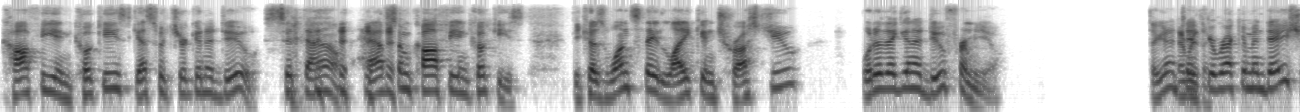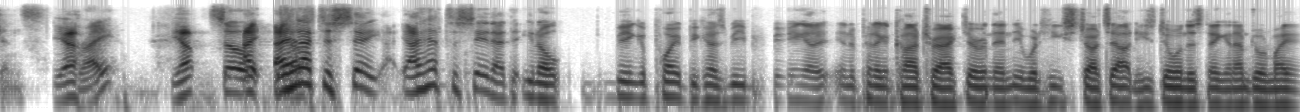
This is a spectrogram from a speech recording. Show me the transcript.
coffee and cookies, guess what you're going to do? Sit down, have some coffee and cookies. Because once they like and trust you, what are they going to do from you? They're going to take your recommendations. Yeah. Right. Yep. So I, I have to say, I have to say that you know, being a point because me being an independent contractor, and then when he starts out and he's doing this thing, and I'm doing my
